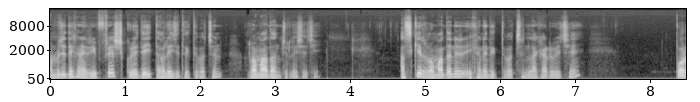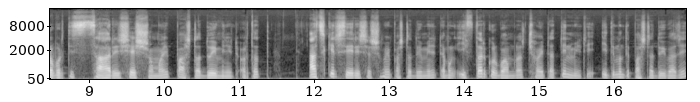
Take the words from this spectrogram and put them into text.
আমরা যদি এখানে রিফ্রেশ করে দিই, তাহলে এই যে দেখতে পাচ্ছেন, রমাদান চলে এসেছে। আজকের রমাদানের এখানে দেখতে পাচ্ছেন লেখা রয়েছে, পরবর্তী সাহারির শেষ সময় পাঁচটা দুই মিনিট, অর্থাৎ আজকের সেহরির শেষ সময় পাঁচটা দুই মিনিট এবং ইফতার করব আমরা ছয়টা তিন মিনিটে। ইতিমধ্যে পাঁচটা দুই বাজে,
